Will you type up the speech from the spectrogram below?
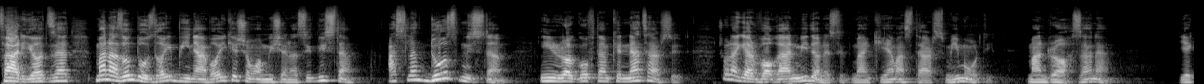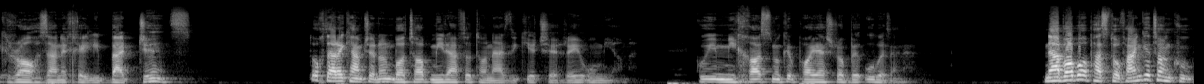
فریاد زد. من از آن دزدهای بینوایی که شما می‌شناسید نیستم. اصلا دزد نیستم. این را گفتم که نترسید. چون اگر واقعا می‌دانستید من کیم از ترس میمردید. من راهزنم. یک راهزن خیلی بدجنس دخترک همچنان با تاب می‌رفت و تا نزدیکی چهره او میآمد. گویی می‌خواست نوک پایش را به او بزند. نه بابا پس تفنگتان کو.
